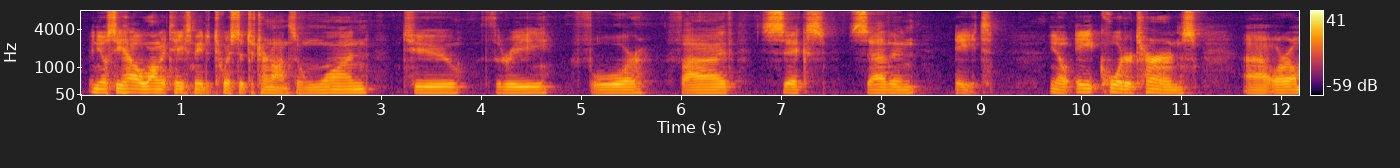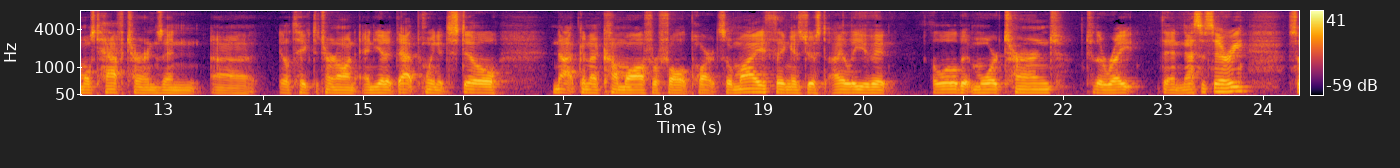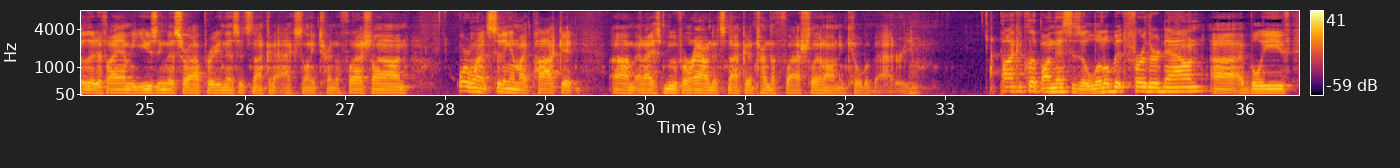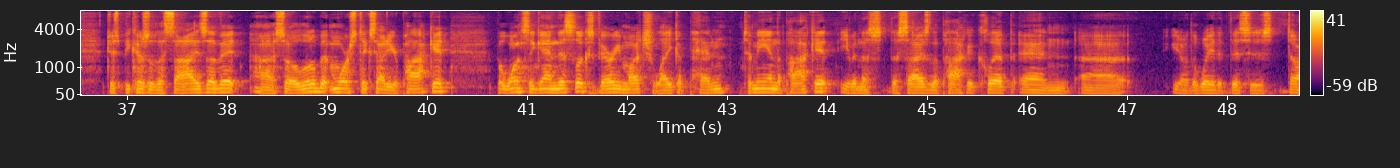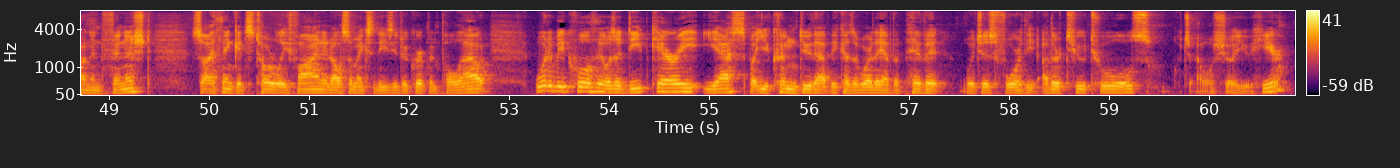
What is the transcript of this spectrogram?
And you'll see how long it takes me to twist it to turn on. So one, two, three, four, five, six, seven, eight. You know, eight quarter turns uh, or almost half turns and uh, it'll take to turn on. And yet at that point, it's still not going to come off or fall apart. So my thing is just I leave it a little bit more turned to the right than necessary so that if I am using this or operating this, it's not going to accidentally turn the flashlight on. Or when it's sitting in my pocket um, and I just move around, it's not going to turn the flashlight on and kill the battery. Pocket clip on this is a little bit further down, uh, I believe, just because of the size of it. Uh, so a little bit more sticks out of your pocket. But once again, this looks very much like a pen to me in the pocket, even the, the size of the pocket clip and uh, you know the way that this is done and finished. So I think it's totally fine. It also makes it easy to grip and pull out. Would it be cool if it was a deep carry? Yes, but you couldn't do that because of where they have the pivot, which is for the other two tools, which I will show you here.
